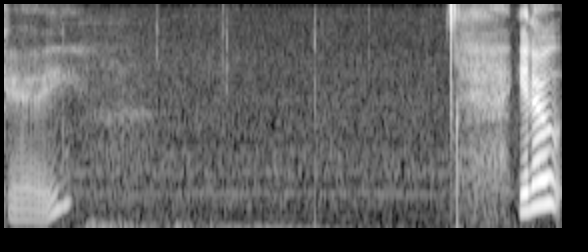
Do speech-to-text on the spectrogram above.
Okay. You know,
